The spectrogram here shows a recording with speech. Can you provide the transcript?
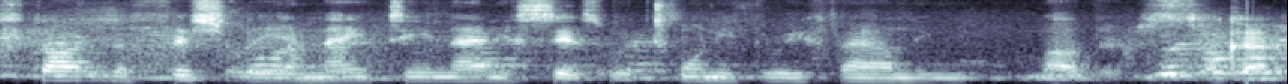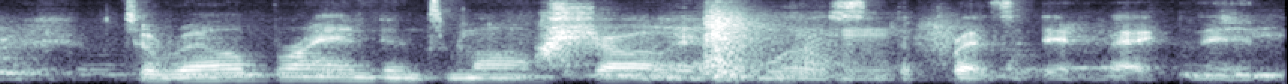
Started officially in 1996 with 23 founding mothers. Okay. Terrell Brandon's mom, Charlotte, was the president back then.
